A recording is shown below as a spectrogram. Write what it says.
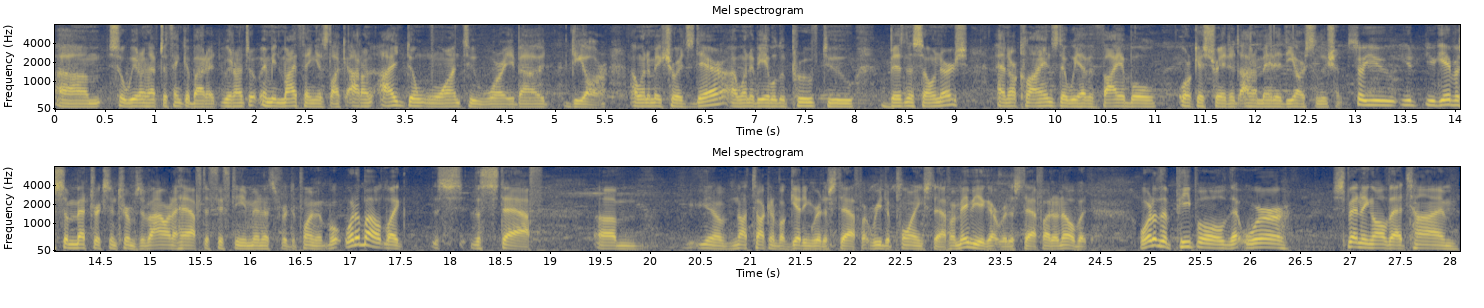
um, so we don't have to think about it. We don't have to, I mean, my thing is like I don't, I don't want to worry about DR. I want to make sure it's there. I want to be able to prove to business owners and our clients that we have a viable, orchestrated, automated DR solution. So you, you, you gave us some metrics in terms of hour and a half to 15 minutes for deployment, but what about like the, the staff? Um, you know, not talking about getting rid of staff, but redeploying staff, or maybe you got rid of staff, I don't know, but what are the people that were spending all that time,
